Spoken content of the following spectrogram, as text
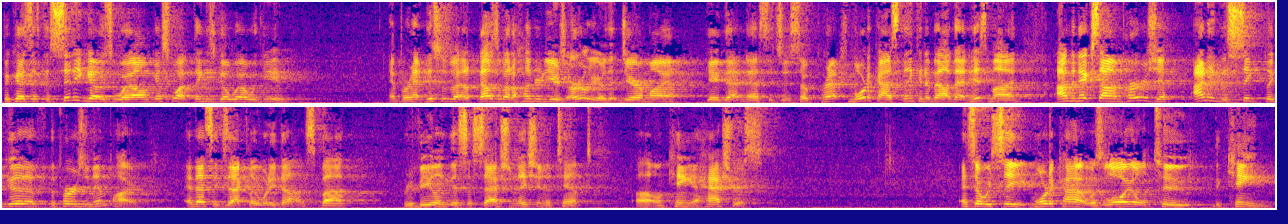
Because if the city goes well, guess what? Things go well with you. And perhaps this was about, that was about 100 years earlier that Jeremiah gave that message. And so perhaps Mordecai's thinking about that in his mind. I'm an exile in Persia. I need to seek the good of the Persian Empire. And that's exactly what he does by revealing this assassination attempt uh, on King Ahasuerus. And so we see Mordecai was loyal to the king.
